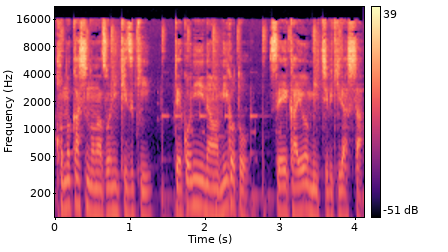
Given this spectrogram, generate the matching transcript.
この歌詞の謎に気づきデコニーナは見事正解を導き出した。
